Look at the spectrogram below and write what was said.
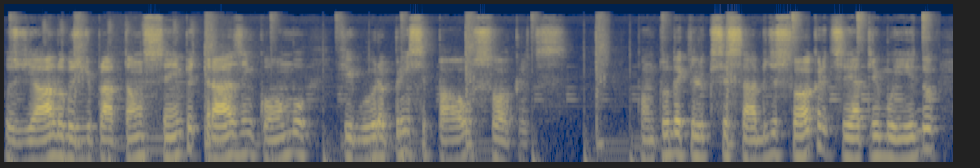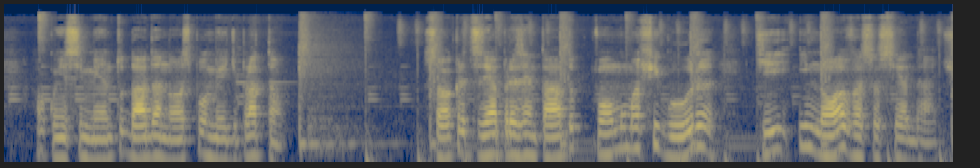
Os diálogos de Platão sempre trazem como figura principal Sócrates. Então, tudo aquilo que se sabe de Sócrates é atribuído ao conhecimento dado a nós por meio de Platão. Sócrates é apresentado como uma figura que inova a sociedade.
